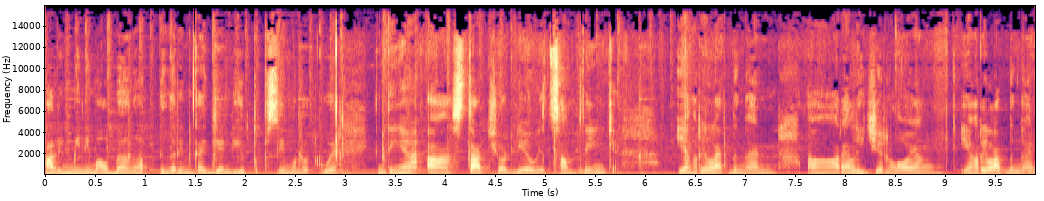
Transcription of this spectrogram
paling minimal banget dengerin kajian di YouTube sih menurut gue. Intinya uh, start your day with something yang relate dengan uh, religion lo yang yang relate dengan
